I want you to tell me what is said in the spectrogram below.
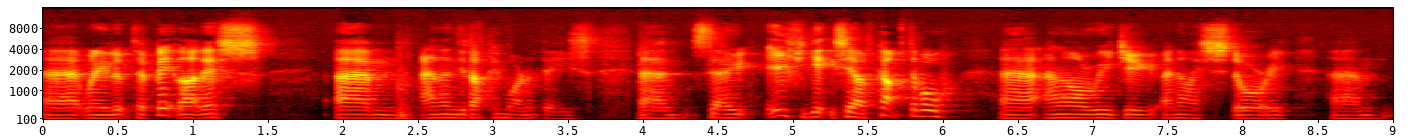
uh, when he looked a bit like this um, and ended up in one of these. Um, so if you get yourself comfortable, uh, and I'll read you a nice story um,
